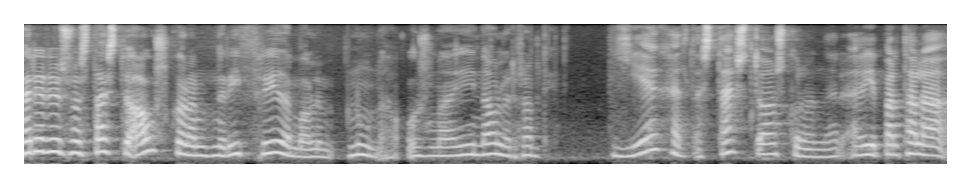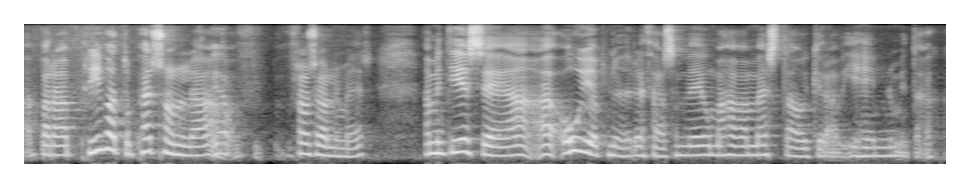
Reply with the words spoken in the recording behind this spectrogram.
hver eru svona stærstu áskoranir í fríðamálum núna og svona í náleiri framtíð? Ég held að stærstu áskoranir, ef ég bara tala bara prívat og persónulega frá sjálfur mér, þá myndi ég segja að ójöfnur er það sem við eigum að hafa mest ágjur af í heiminum í dag.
